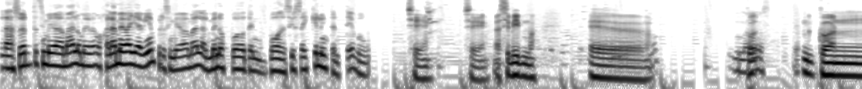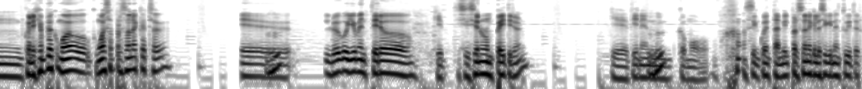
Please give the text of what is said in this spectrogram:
La suerte si me va mal o me va, ojalá me vaya bien, pero si me va mal al menos puedo, puedo decir, ¿sabes qué? Lo intenté, pues. Sí, sí, así mismo. Eh, con, con, ejemplos como, como esas personas, ¿cachai? Eh, luego yo me entero que se hicieron un Patreon, que tienen como 50.000 personas que lo siguen en Twitter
